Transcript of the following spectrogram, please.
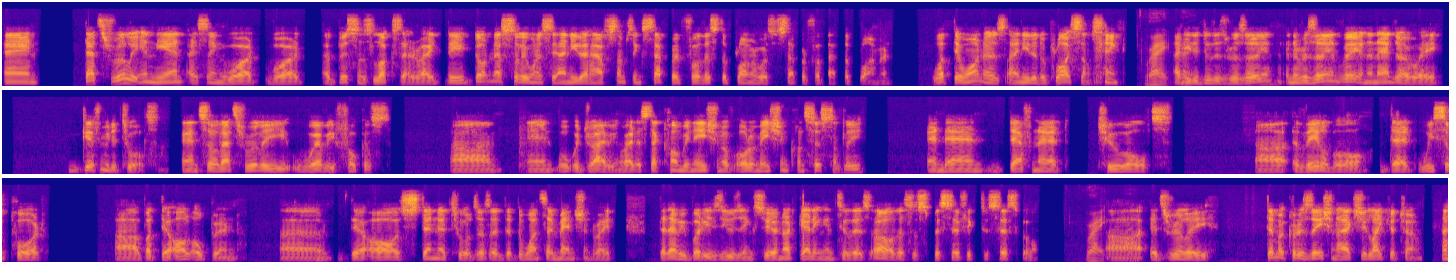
And that's really in the end, I think what what a business looks at, right? They don't necessarily want to say I need to have something separate for this deployment versus separate for that deployment. What they want is I need to deploy something. Right. I right. need to do this resilient in a resilient way, in an agile way. Give me the tools. And so that's really where we focused um, and what we're driving, right? It's that combination of automation consistently and then DevNet tools uh, available that we support, uh, but they're all open. Uh, they're all standard tools, as I, the, the ones I mentioned, right? That everybody's using. So you're not getting into this. Oh, this is specific to Cisco. Right. Uh, right. It's really democratization. I actually like your term.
